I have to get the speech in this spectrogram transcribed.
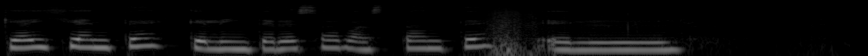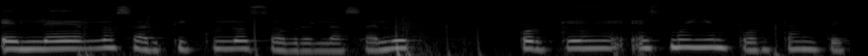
que hay gente que le interesa bastante el, el leer los artículos sobre la salud, porque es muy importante,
